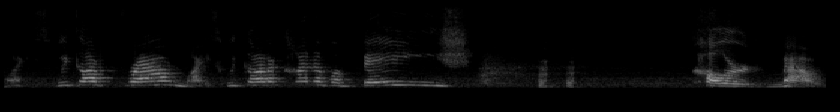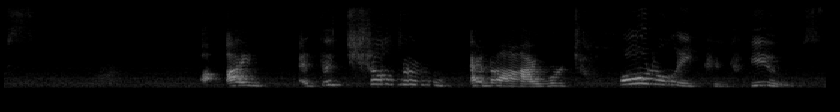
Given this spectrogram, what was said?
mice. We got brown mice. We got a kind of a beige colored mouse. I, the children and I were totally confused.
